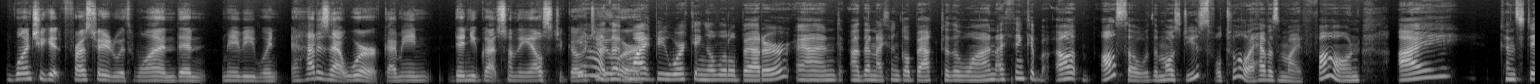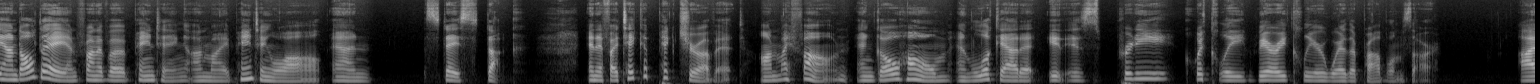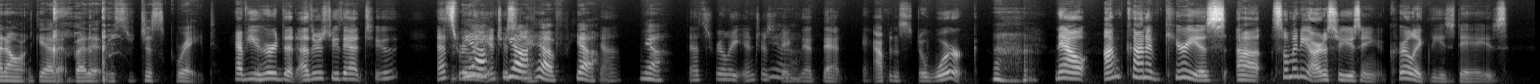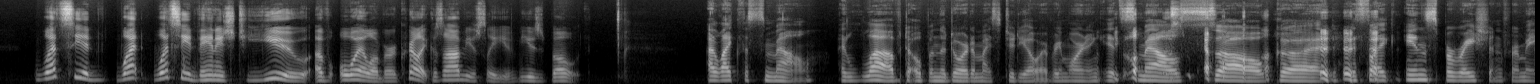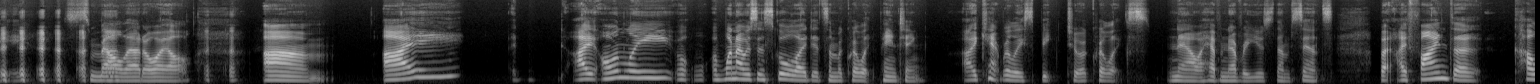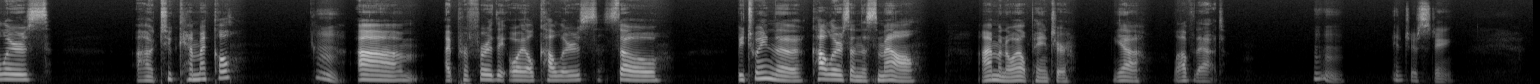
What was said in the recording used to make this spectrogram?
once you get frustrated with one, then maybe when how does that work? I mean, then you've got something else to go yeah, to. that or, might be working a little better, and uh, then I can go back to the one. I think about, uh, also the most useful tool I have is my phone. I can stand all day in front of a painting on my painting wall and stay stuck. And if I take a picture of it on my phone and go home and look at it, it is pretty quickly very clear where the problems are. I don't get it, but it was just great. Have you heard that others do that too? That's really yeah, interesting. Yeah, I have. Yeah, Yeah. yeah. That's really interesting Yeah. that that happens to work. Now, I'm kind of curious. Uh, so many artists are using acrylic these days. What's the ad- what What's the advantage to you of oil over acrylic? Because obviously you've used both. I like the smell. I love to open the door to my studio every morning. It You smells so good. It's like inspiration for me. Smell that oil. Um, I I only when I was in school I did some acrylic painting. I can't really speak to acrylics now. I have never used them since, but I find the colors uh, too chemical. Hmm. Um, I prefer the oil colors. So between the colors and the smell, I'm an oil painter. Yeah, love that. Hmm. Interesting.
